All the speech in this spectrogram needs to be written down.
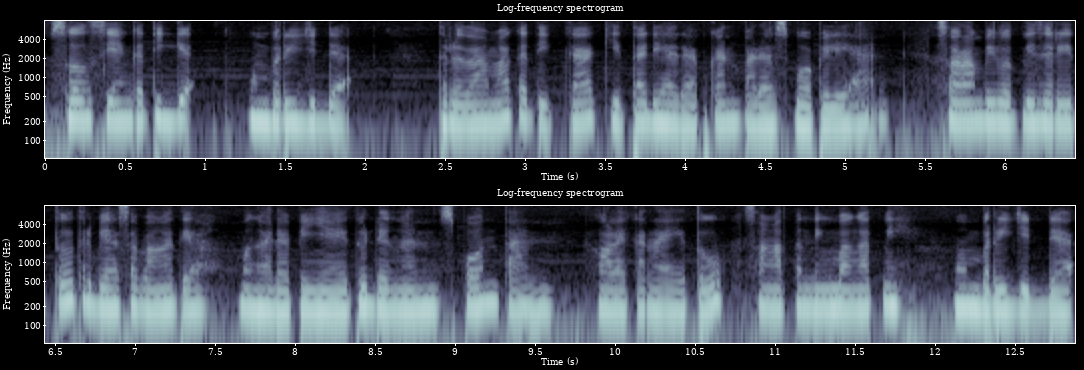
Solusi yang ketiga, memberi jeda, terutama ketika kita dihadapkan pada sebuah pilihan. Seorang people pleaser itu terbiasa banget ya menghadapinya itu dengan spontan, oleh karena itu, sangat penting banget nih memberi jeda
